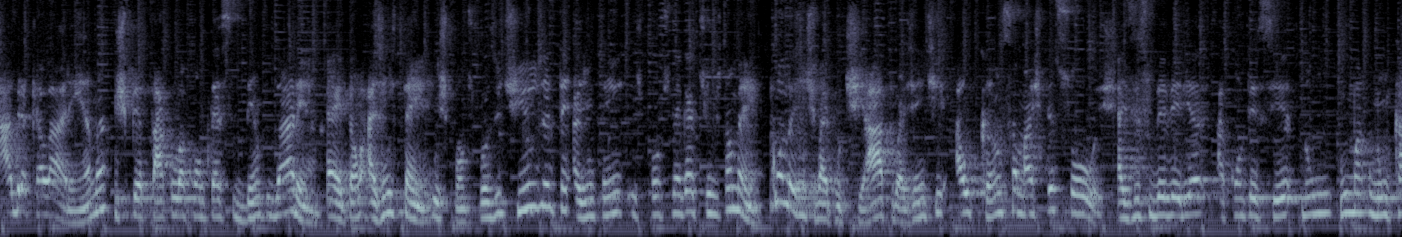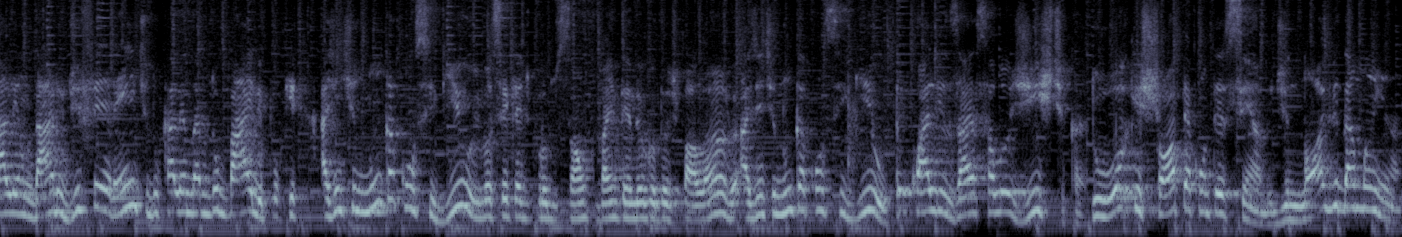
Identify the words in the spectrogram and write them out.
Abre aquela arena, o espetáculo acontece dentro da arena. É, então a gente tem os pontos positivos, a gente tem os pontos negativos também. Quando a gente vai para o teatro, a gente alcança mais pessoas. Mas isso deveria acontecer num, uma, num calendário diferente do calendário do baile, porque a gente nunca conseguiu, e você que é de produção vai entender o que eu estou te falando, a gente nunca conseguiu equalizar essa logística do workshop acontecendo de 9 da manhã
